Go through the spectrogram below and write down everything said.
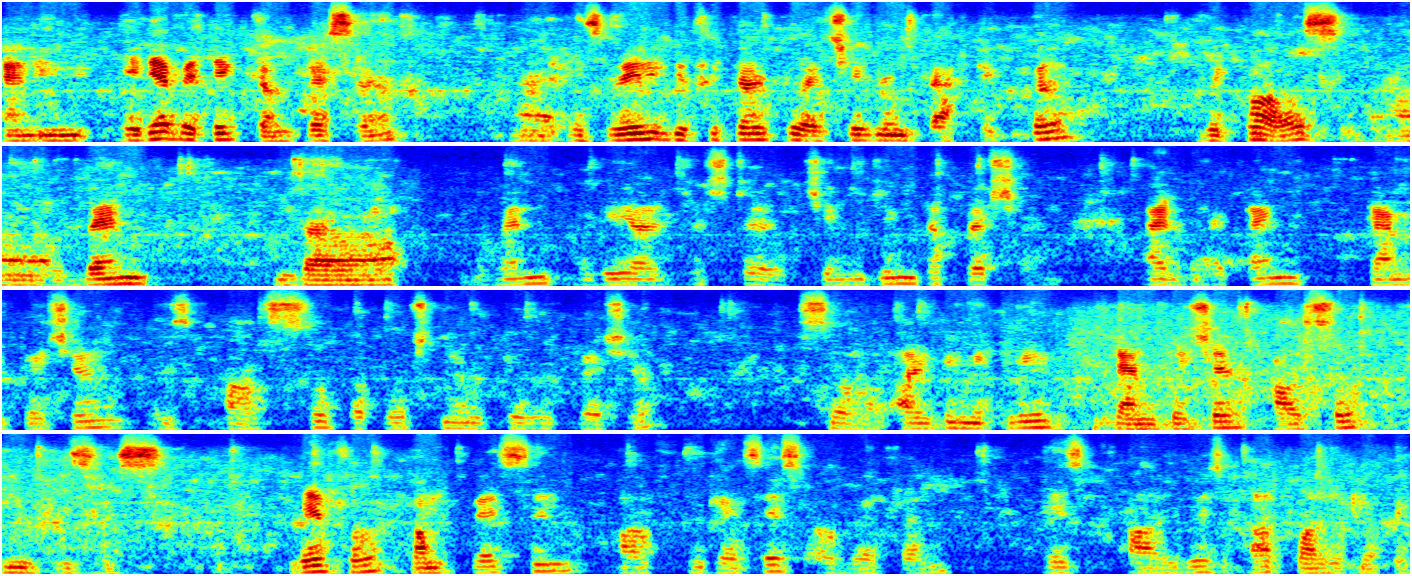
and in adiabatic compressor uh, is very difficult to achieve in practical because uh, when the when we are just uh, changing the pressure at that time temperature is also proportional to pressure so ultimately temperature also increases Therefore, compression of gases or vapor is always a polytropic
